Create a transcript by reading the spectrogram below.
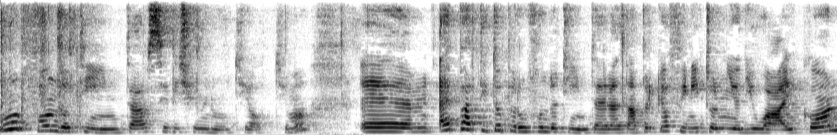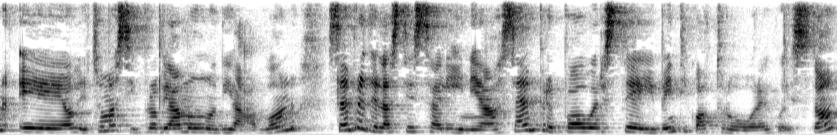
un fondotinta 16 minuti ottimo. Ehm, è partito per un fondotinta in realtà perché ho finito il mio di Wycon e ho detto ma sì proviamo uno di Avon. Sempre della stessa linea sempre Power Stay 24 ore questo.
